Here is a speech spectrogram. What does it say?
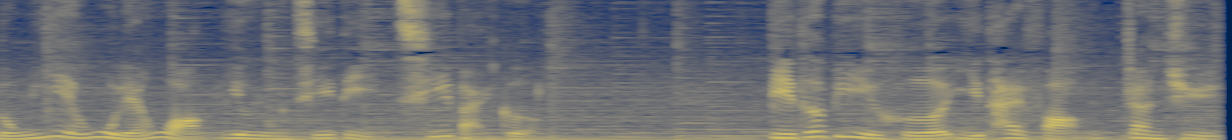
农业物联网应用基地七百个。比特币和以太坊占据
